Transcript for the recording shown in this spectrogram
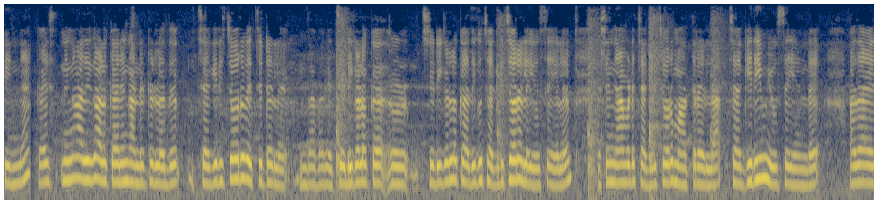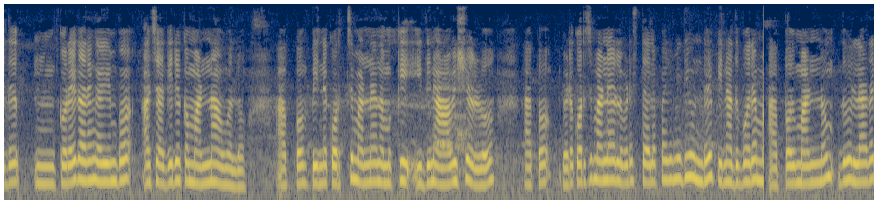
പിന്നെ നിങ്ങൾ അധികം ആൾക്കാരും കണ്ടിട്ടുള്ളത് ചകിരിച്ചോറ് വെച്ചിട്ടല്ലേ? എന്താ പറയുക ചെടികളൊക്കെ ചെടികളിലൊക്കെ അധികം ചകിരിച്ചോറല്ലേ യൂസ് ചെയ്യൽ? പക്ഷെ ഞാൻ ഇവിടെ ചകിരിച്ചോറ് മാത്രമല്ല ചകിരിയും യൂസ് ചെയ്യുന്നുണ്ട് അതായത് കുറേ കാലം കഴിയുമ്പോൾ ആ ചകിരിയൊക്കെ മണ്ണാവുമല്ലോ. അപ്പം പിന്നെ കുറച്ച് മണ്ണേ നമുക്ക് ഇതിന് ആവശ്യമുള്ളൂ അപ്പോൾ ഇവിടെ കുറച്ച് മണ്ണേ ഉള്ളൂ. ഇവിടെ സ്ഥലപരിമിതി ഉണ്ട്. പിന്നെ അതുപോലെ അപ്പോൾ മണ്ണും ഇതും ഇല്ലാതെ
